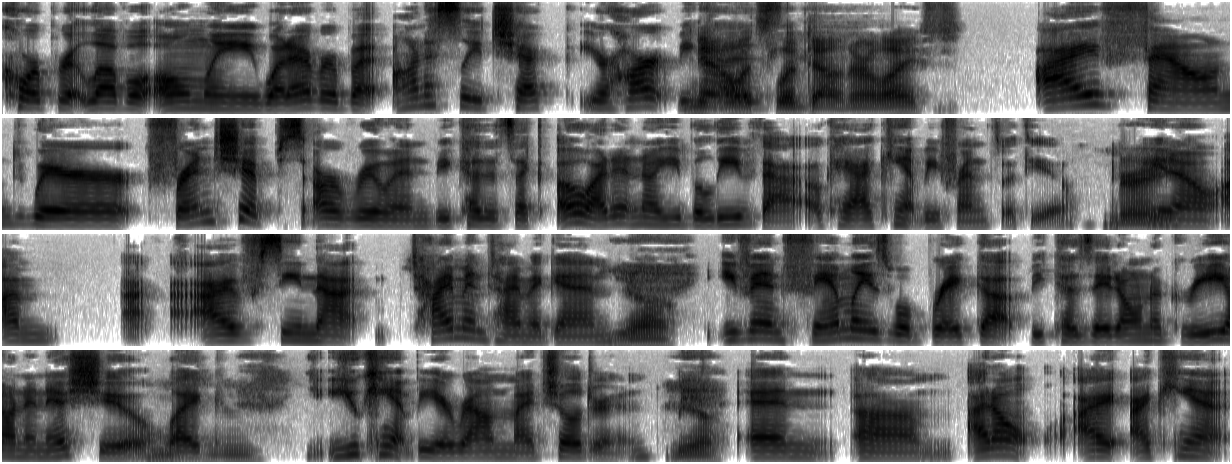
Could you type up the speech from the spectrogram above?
corporate level only, whatever. But honestly, check your heart because Now it's lived out in our life. I've found where friendships are ruined because it's like, oh, I didn't know you believe that. Okay, I can't be friends with you. Right. You know, I'm. I've seen that time and time again. yeah. Even families will break up because they don't agree on an issue. Like, Mhm. you can't be around my children yeah. and um, I don't, I, I can't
